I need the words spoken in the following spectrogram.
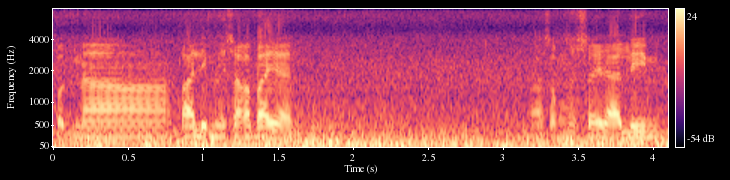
Pag na tali mo na siya kabayan, pasok mo sa ilalim.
